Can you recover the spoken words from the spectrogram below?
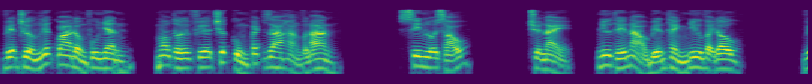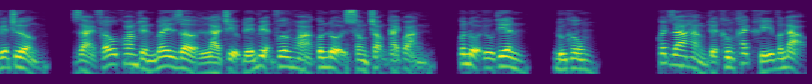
Viện trưởng liếc qua đồng phu nhân, mau tới phía trước cùng quách ra hàng vân an. Xin lỗi sáu. Chuyện này, như thế nào biến thành như vậy đâu? Viện trưởng, giải phẫu khoang thuyền bây giờ là chịu đến viện phương hòa quân đội song trọng cai quản, quân đội ưu tiên, đúng không? Quách gia hàng tuyệt không khách khí vấn đạo.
